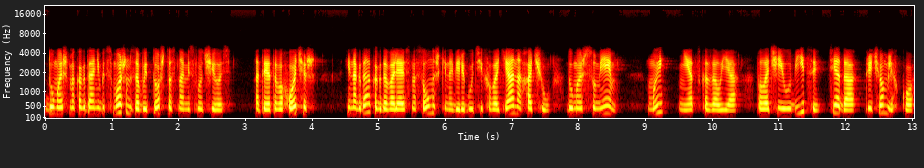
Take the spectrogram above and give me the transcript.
Думаешь, мы когда-нибудь сможем забыть то, что с нами случилось? А ты этого хочешь? Иногда, когда валяюсь на солнышке на берегу Тихого океана, хочу. Думаешь, сумеем? Мы? Нет, сказал я. Палачи и убийцы? Те да, причем легко.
